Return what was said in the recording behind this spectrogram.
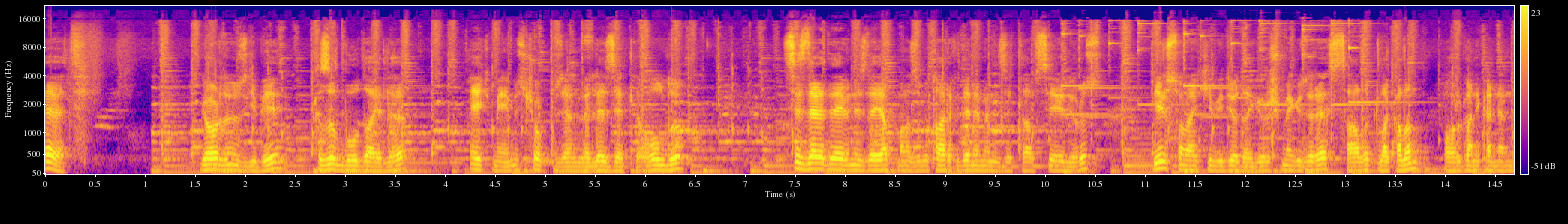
Evet. Gördüğünüz gibi kızıl buğdaylı ekmeğimiz çok güzel ve lezzetli oldu. Sizlere de evinizde yapmanızı, bu tarifi denemenizi tavsiye ediyoruz. Bir sonraki videoda görüşmek üzere. Sağlıkla kalın. Organik annemden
